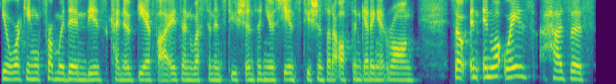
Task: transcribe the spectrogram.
you're working from within these kind of DFIs and Western institutions and USG institutions that are often getting it wrong. So in, in what way ways has this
